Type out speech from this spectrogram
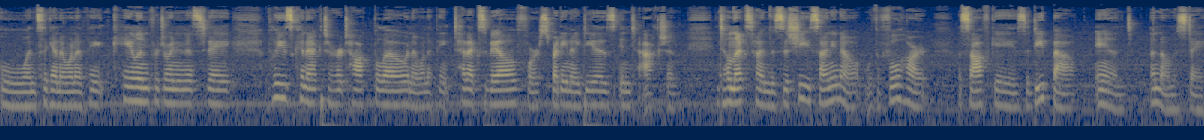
Once again, I want to thank Kaylin for joining us today. Please connect to her talk below, and I want to thank TEDx Vail for spreading ideas into action. Until next time, this is she signing out with a full heart, a soft gaze, a deep bow, and a namaste.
